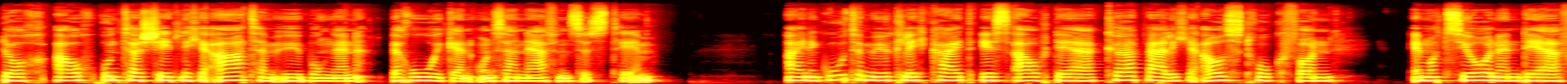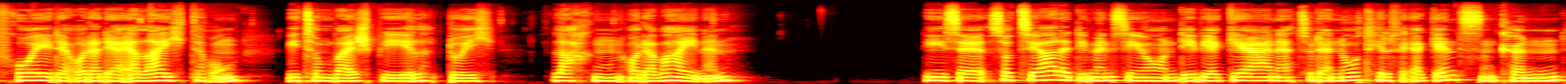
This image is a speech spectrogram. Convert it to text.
Doch auch unterschiedliche Atemübungen beruhigen unser Nervensystem. Eine gute Möglichkeit ist auch der körperliche Ausdruck von Emotionen der Freude oder der Erleichterung, wie zum Beispiel durch Lachen oder Weinen. Diese soziale Dimension, die wir gerne zu der Nothilfe ergänzen können,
